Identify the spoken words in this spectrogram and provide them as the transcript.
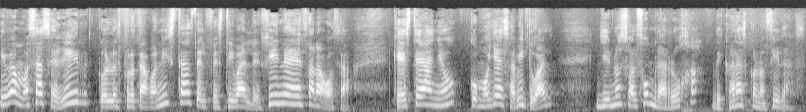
Y vamos a seguir con los protagonistas del Festival de Cine de Zaragoza, que este año, como ya es habitual, llenó su alfombra roja de caras conocidas.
